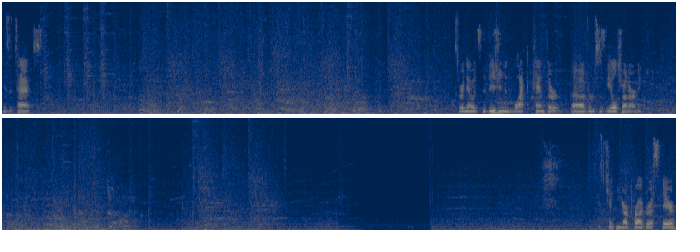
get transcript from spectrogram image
his attacks. So right now it's the Vision and Black Panther uh, versus the Ultron army. Checking our progress there.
